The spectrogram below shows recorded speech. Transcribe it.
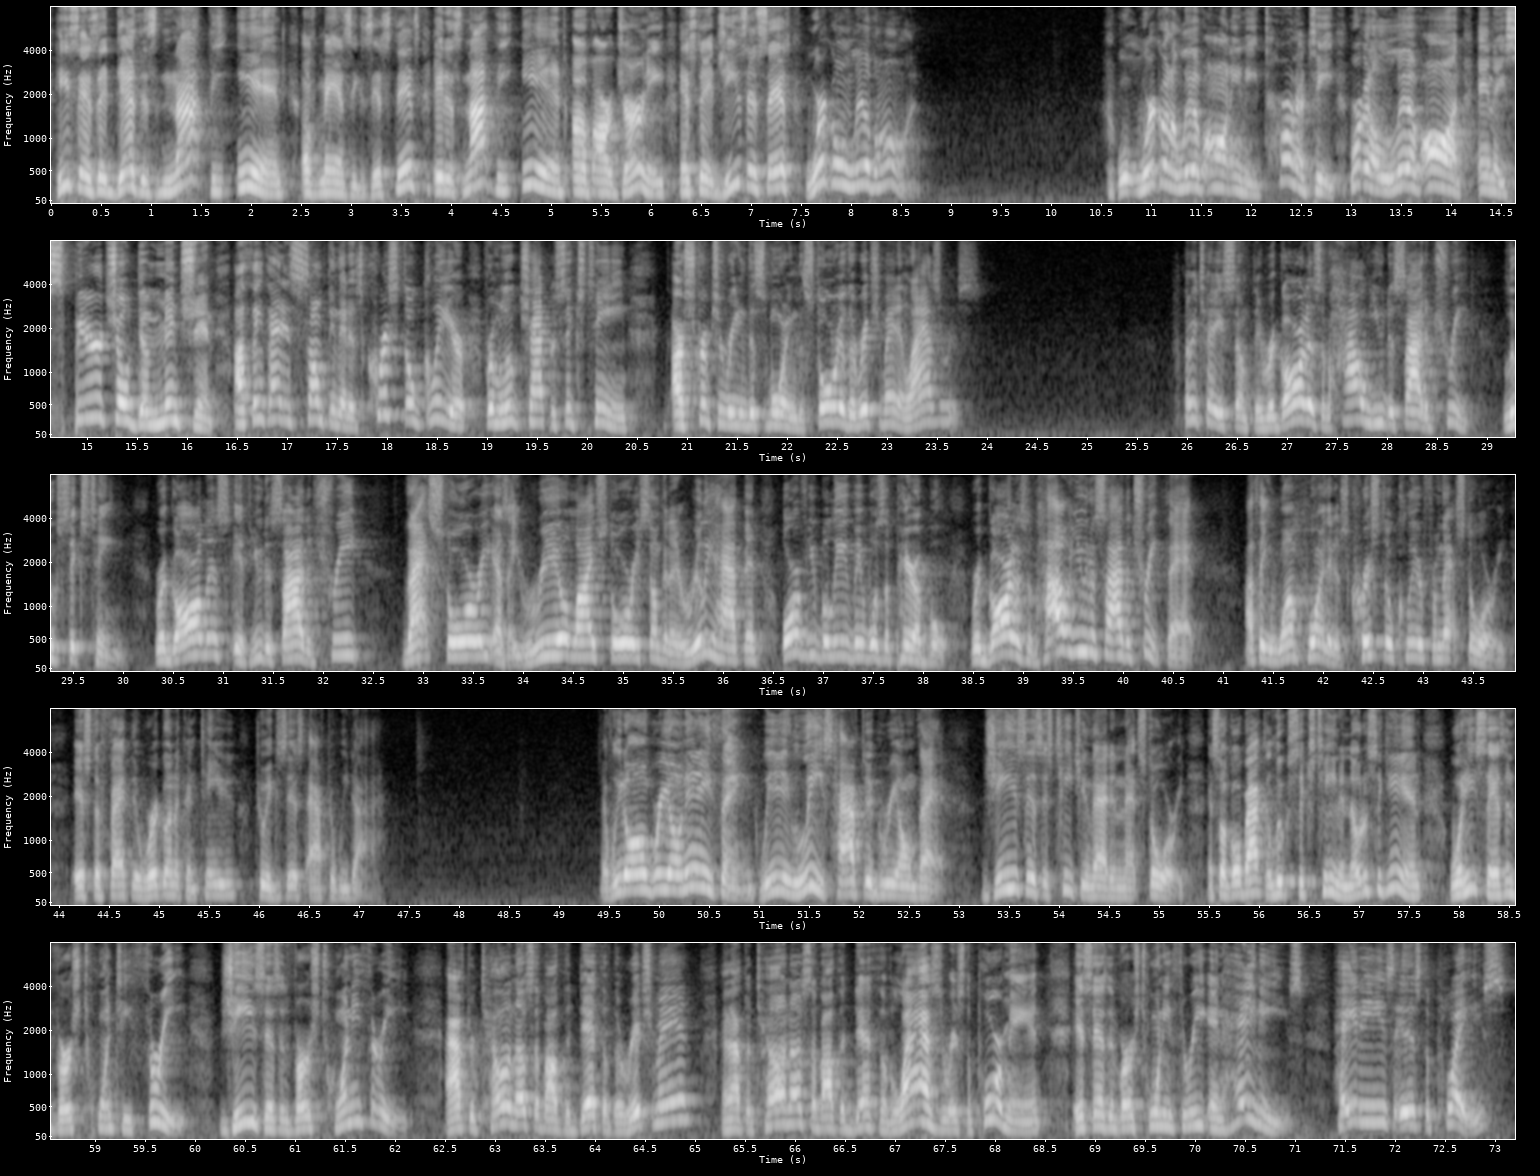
He says that death is not the end of man's existence. It is not the end of our journey. Instead, Jesus says we're going to live on. We're going to live on in eternity. We're going to live on in a spiritual dimension. I think that is something that is crystal clear from Luke chapter 16, our scripture reading this morning, the story of the rich man and Lazarus. Let me tell you something. Regardless of how you decide to treat Luke 16. Regardless if you decide to treat that story as a real life story, something that really happened, or if you believe it was a parable, regardless of how you decide to treat that, I think one point that is crystal clear from that story is the fact that we're going to continue to exist after we die. If we don't agree on anything, we at least have to agree on that. Jesus is teaching that in that story. And so go back to Luke 16 and notice again what he says in verse 23. Jesus in verse 23, after telling us about the death of the rich man and after telling us about the death of Lazarus, the poor man, it says in verse 23 in Hades. Hades is the place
